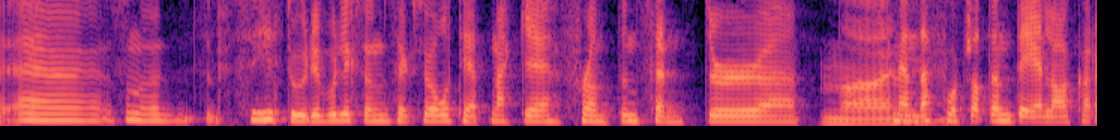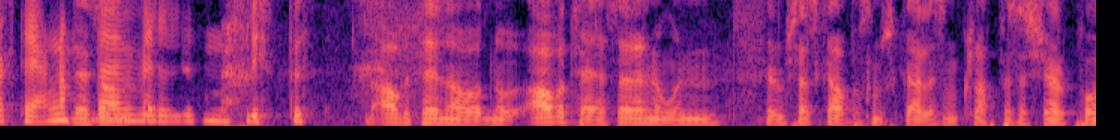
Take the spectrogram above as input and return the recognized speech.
eh, sånne historier hvor liksom seksualiteten er ikke front and center, eh, Nei. men det er fortsatt en del av karakteren. Da. Det er Det er, sånn- veldig sånn friskt pust. Av og, til når, når, av og til så er det noen filmselskaper som skal liksom klappe seg sjøl på,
